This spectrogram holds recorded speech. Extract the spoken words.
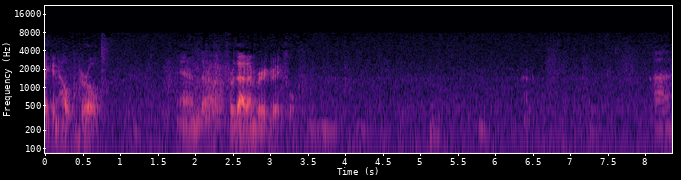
I can help grow. And uh, for that, I'm very grateful. Um,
